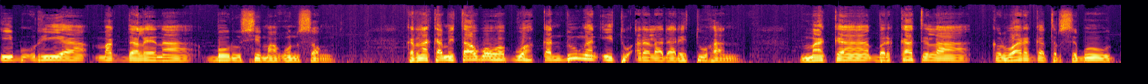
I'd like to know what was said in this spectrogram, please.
Ibu Ria Magdalena Boru Simangunsong. Karena kami tahu bahwa buah kandungan itu adalah dari Tuhan, maka berkatilah keluarga tersebut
